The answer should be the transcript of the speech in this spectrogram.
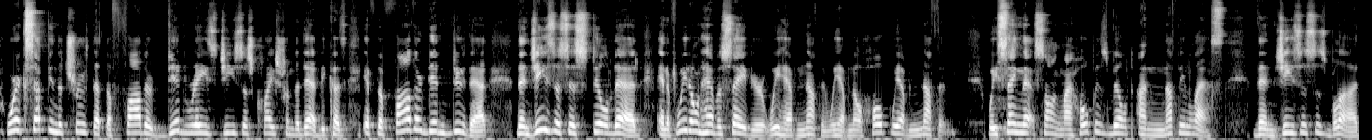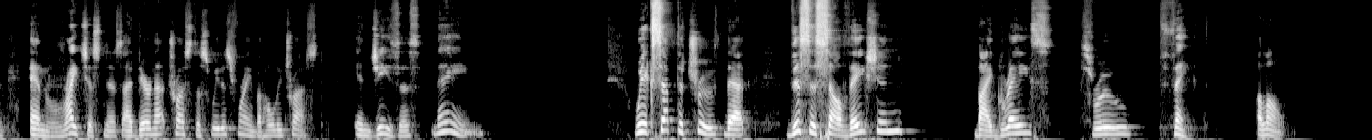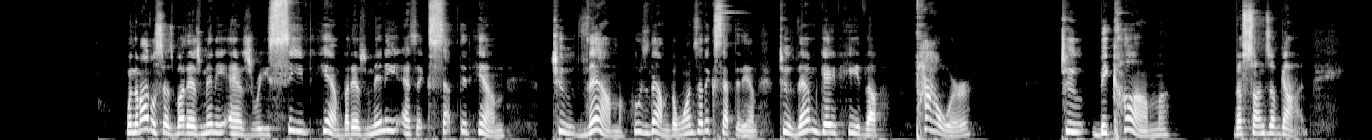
We're accepting the truth that the Father did raise Jesus Christ from the dead because if the Father didn't do that, then Jesus is still dead. And if we don't have a Savior, we have nothing. We have no hope. We have nothing. We sang that song, My Hope is Built on Nothing Less Than Jesus' Blood and Righteousness. I dare not trust the sweetest frame, but wholly trust in Jesus' name. We accept the truth that this is salvation by grace through faith alone. When the Bible says, but as many as received him, but as many as accepted him, to them, who's them? The ones that accepted him, to them gave he the power to become the sons of God.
